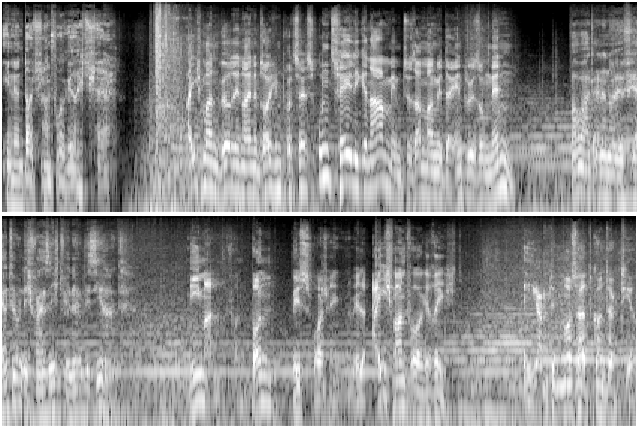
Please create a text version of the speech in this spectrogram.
Ihn in Deutschland vor Gericht stellen. Eichmann würde in einem solchen Prozess unzählige Namen im Zusammenhang mit der Endlösung nennen. Bauer hat eine neue Fährte und ich weiß nicht, wen er im Visier hat. Niemand von Bonn bis Washington will Eichmann vor Gericht. Ich habe den Mossad kontaktiert.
